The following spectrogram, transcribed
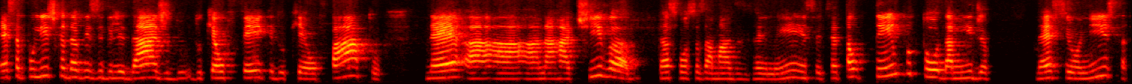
essa política da visibilidade do, do que é o fake, do que é o fato, né, a, a narrativa das Forças Armadas israelenses, etc., está o tempo todo, da mídia né, sionista,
